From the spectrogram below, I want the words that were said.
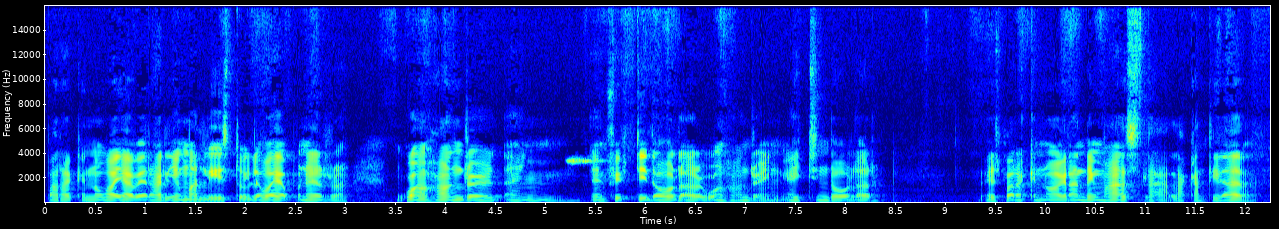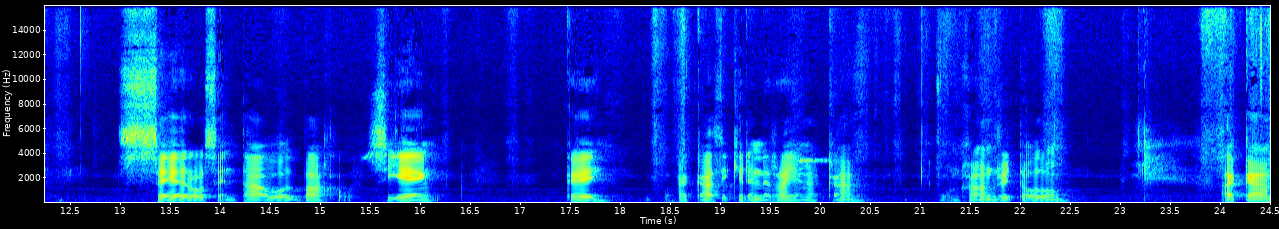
Para que no vaya a haber alguien más listo y le vaya a poner 150 dólares, 118 dólares. Es para que no agranden más la, la cantidad. 0 centavos bajo 100. Ok. Acá si quieren le rayan acá. 100 y todo. Acá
